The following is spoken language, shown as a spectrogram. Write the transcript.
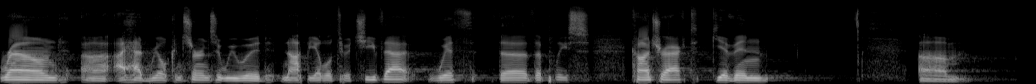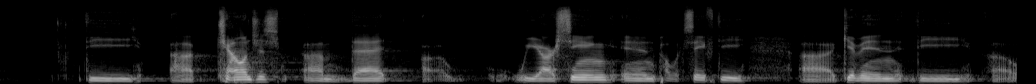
round, uh, I had real concerns that we would not be able to achieve that with the the police contract, given um, the uh, challenges um, that uh, we are seeing in public safety. Uh, given the uh,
